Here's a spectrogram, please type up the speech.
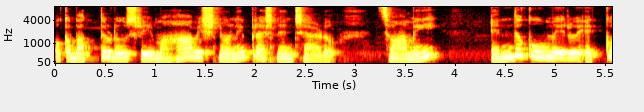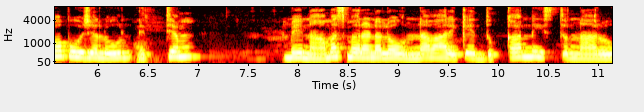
ఒక భక్తుడు శ్రీ మహావిష్ణువుని ప్రశ్నించాడు స్వామి ఎందుకు మీరు ఎక్కువ పూజలు నిత్యం మీ నామస్మరణలో ఉన్నవారికే దుఃఖాన్ని ఇస్తున్నారు?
